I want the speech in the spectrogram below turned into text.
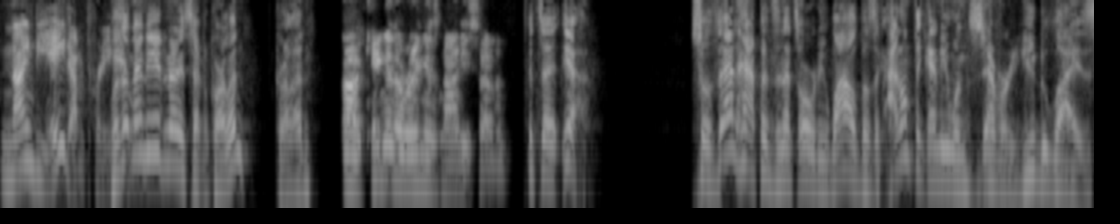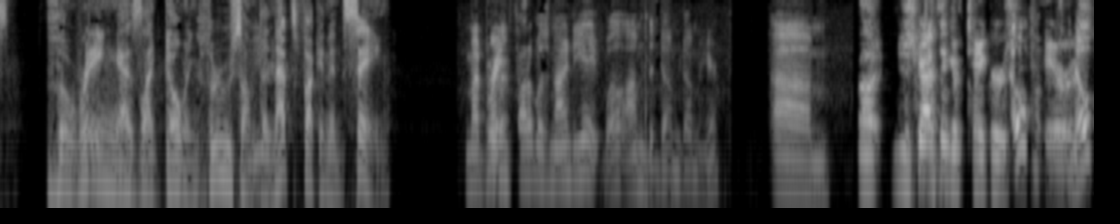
ninety eight. I'm pretty sure. Was sure. it '98 or '97? Corlin, Corlin. Uh, King of the Ring is 97. It's a yeah. So that happens, and that's already wild. But it's like I don't think anyone's ever utilized the ring as like going through something. Weird. That's fucking insane. My brain thought it was ninety eight. Well, I'm the dumb dumb here. Um, Uh, you just gotta think of Taker's nope, eras. nope.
